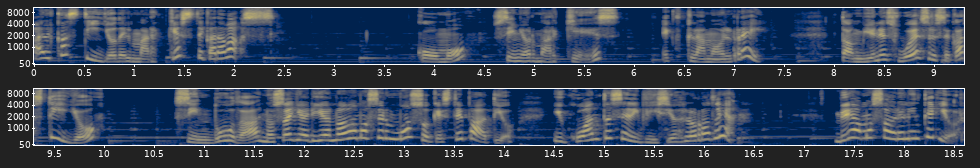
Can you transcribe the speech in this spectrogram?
al castillo del marqués de Carabás. ¿Cómo? Señor marqués, exclamó el rey. ¿También es vuestro ese castillo? Sin duda, no se hallaría nada más hermoso que este patio y cuántos edificios lo rodean. Veamos ahora el interior,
